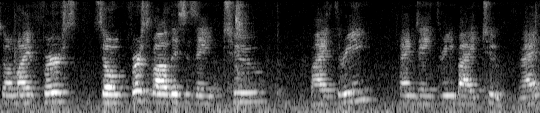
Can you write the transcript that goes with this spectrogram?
So my first, so first of all, this is a 2 by 3 times a 3 by 2, right?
